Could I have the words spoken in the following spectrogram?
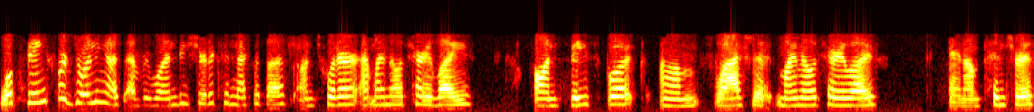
Well, thanks for joining us, everyone. Be sure to connect with us on Twitter at My Military Life, on Facebook um, slash at My Military Life, and on Pinterest,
